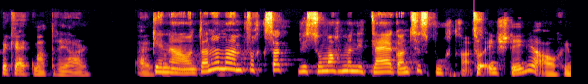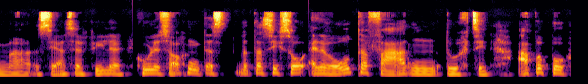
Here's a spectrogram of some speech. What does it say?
Begleitmaterial. Einfach. Genau, und dann haben wir einfach gesagt, wieso machen wir nicht gleich ein ganzes Buch draus? So entstehen ja auch immer sehr, sehr viele coole Sachen, dass, dass sich so ein roter Faden durchzieht. Apropos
